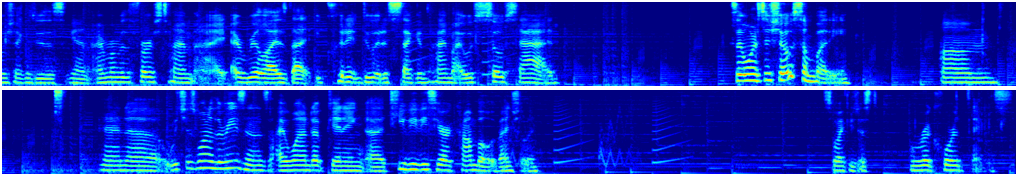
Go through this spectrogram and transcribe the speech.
I wish I could do this again. I remember the first time I, I realized that you couldn't do it a second time. I was so sad. Because I wanted to show somebody. Um, and, uh, which is one of the reasons I wound up getting a TV VCR combo eventually. So I could just record things.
